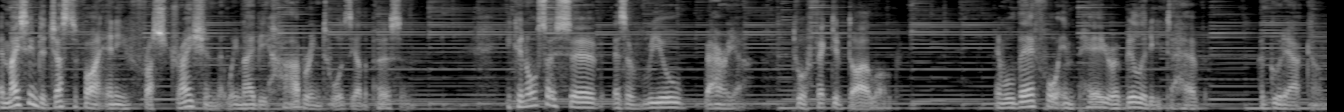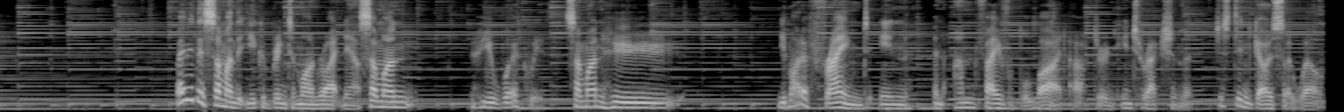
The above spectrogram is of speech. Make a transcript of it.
and may seem to justify any frustration that we may be harbouring towards the other person. It can also serve as a real barrier to effective dialogue and will therefore impair your ability to have a good outcome. Maybe there's someone that you could bring to mind right now, someone who you work with, someone who you might have framed in an unfavourable light after an interaction that just didn't go so well.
